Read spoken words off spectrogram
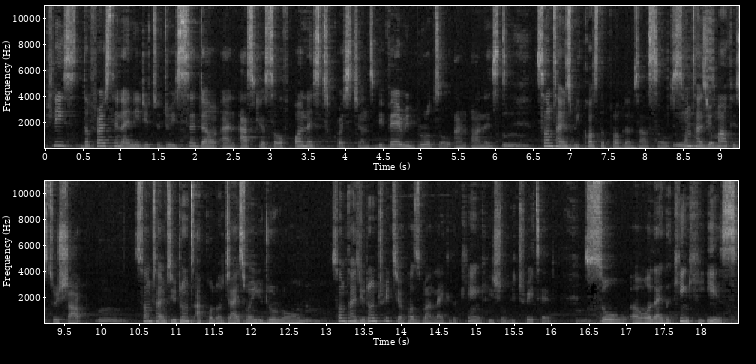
please, the first thing I need you to do is sit down and ask yourself honest questions. Be very brutal and honest. Mm. Sometimes we cause the problems ourselves. Yes. Sometimes your mouth is too sharp. Mm. Sometimes you don't apologize when you do wrong. Mm. Sometimes you don't treat your husband like the king he should be treated. Mm. So, uh, or like the king he is.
